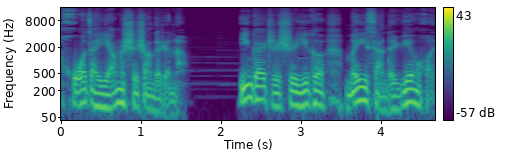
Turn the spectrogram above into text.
活在阳世上的人了，应该只是一个没散的冤魂。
